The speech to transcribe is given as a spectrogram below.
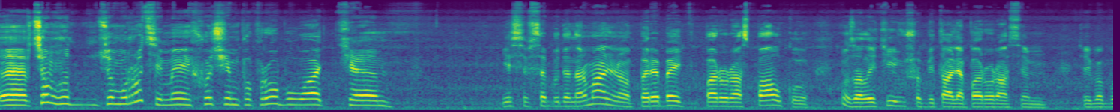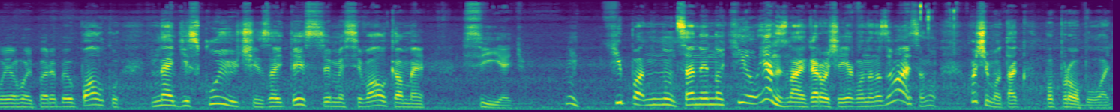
Е, в цьому, в цьому році ми хочемо попробувати, е, якщо все буде нормально, перебити пару раз палку. Ну, залетів, щоб Віталя пару раз їм цей бабоягой перебив палку, не дискуючи, зайти з цими сівалками сіять. Ну, типа, ну це не нотіл. Я не знаю, коротше, як воно називається. Ну, хочемо так попробувати.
